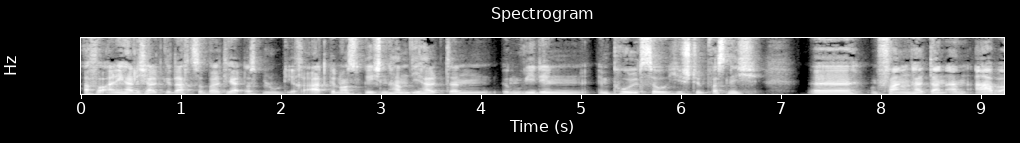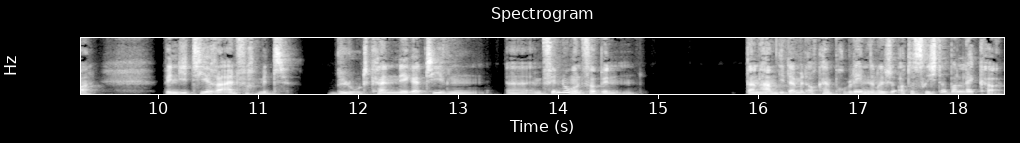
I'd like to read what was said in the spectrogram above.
Aber vor allen Dingen hatte ich halt gedacht, sobald die halt das Blut ihrer Artgenossen riechen, haben die halt dann irgendwie den Impuls, so hier stimmt was nicht, äh, und fangen halt dann an. Aber wenn die Tiere einfach mit Blut keine negativen äh, Empfindungen verbinden, dann haben die damit auch kein Problem. Dann riecht, ach, das riecht aber lecker.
